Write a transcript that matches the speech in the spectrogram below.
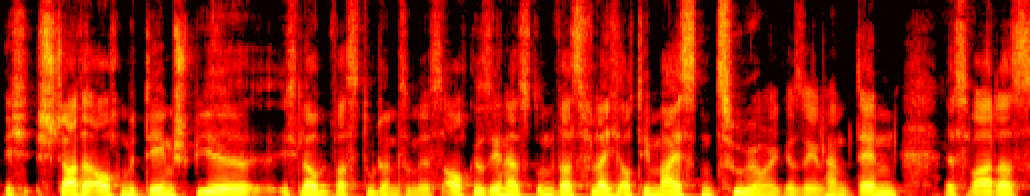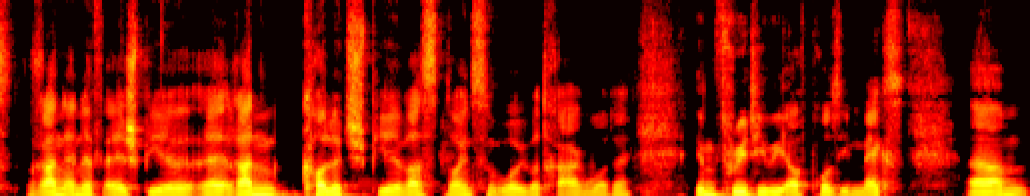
ich starte auch mit dem Spiel, ich glaube, was du dann zumindest auch gesehen hast und was vielleicht auch die meisten Zuhörer gesehen haben, denn es war das Run NFL Spiel, äh, Run College Spiel, was 19 Uhr übertragen wurde im Free TV auf ProSieben Max. Ähm,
